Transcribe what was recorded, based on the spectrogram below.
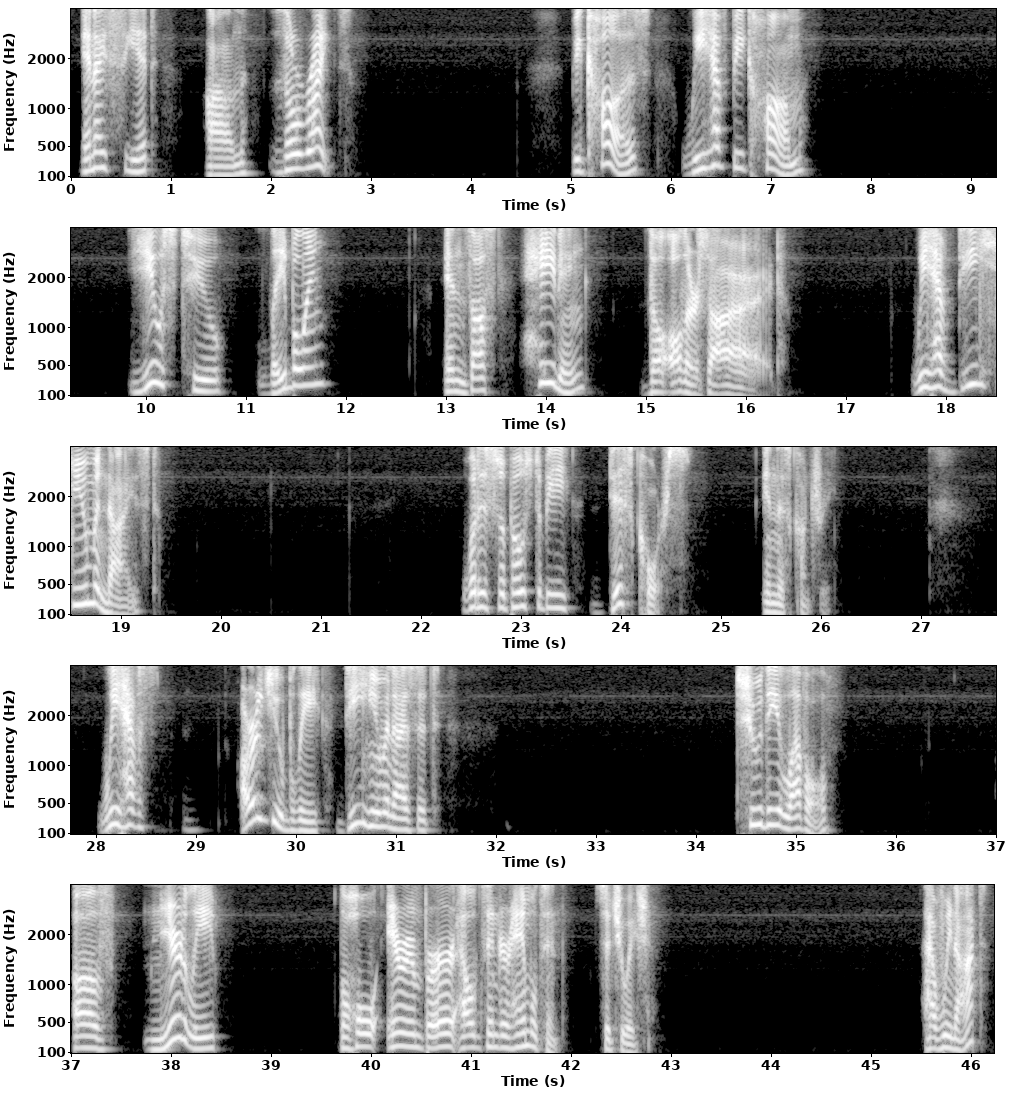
and I see it on the right. Because we have become used to labeling and thus hating the other side. We have dehumanized what is supposed to be discourse in this country. We have arguably dehumanized it to the level of nearly the whole Aaron Burr, Alexander Hamilton situation. Have we not?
